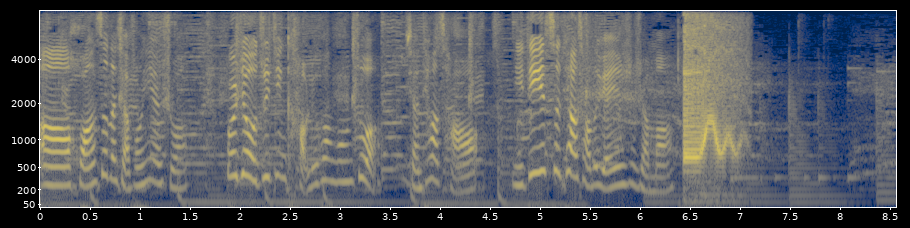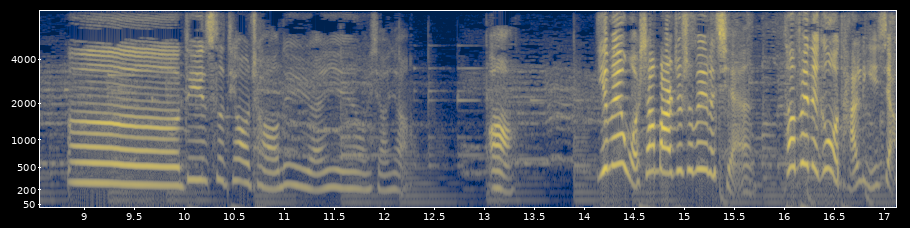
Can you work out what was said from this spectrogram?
嗯，黄色的小枫叶说：“波姐，我最近考虑换工作，想跳槽。你第一次跳槽的原因是什么？”嗯，第一次跳槽的原因，我想想，啊，因为我上班就是为了钱，他非得跟我谈理想，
